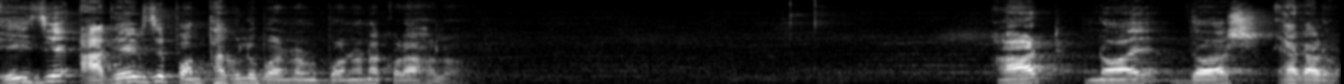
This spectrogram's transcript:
এই যে আগের যে পন্থাগুলো বর্ণনা করা হলো, আট, নয়, দশ, এগারো,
